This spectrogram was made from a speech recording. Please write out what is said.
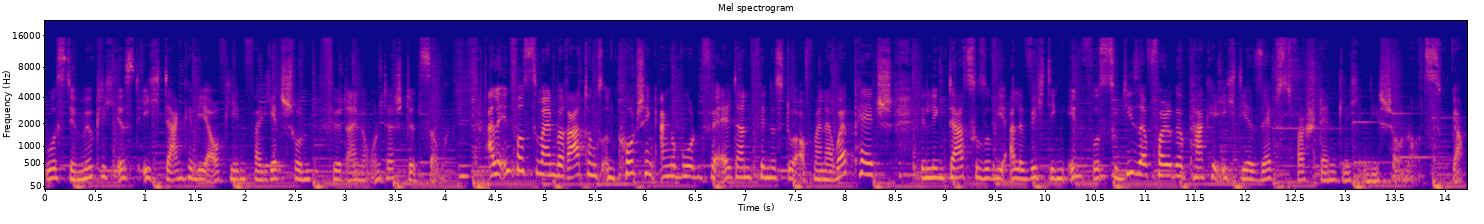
wo es dir möglich ist. Ich danke dir auf jeden Fall jetzt schon für deine Unterstützung. Alle Infos zu meinen Beratungs- und Coaching-Angeboten für Eltern findest du auf meiner Webpage. Den Link dazu sowie alle wichtigen Infos zu dieser Folge packe ich dir selbstverständlich in die Show Notes. Ja,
